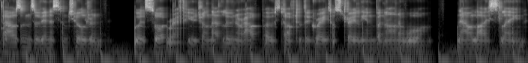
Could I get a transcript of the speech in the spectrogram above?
Thousands of innocent children, who had sought refuge on that lunar outpost after the Great Australian Banana War, now lie slain,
